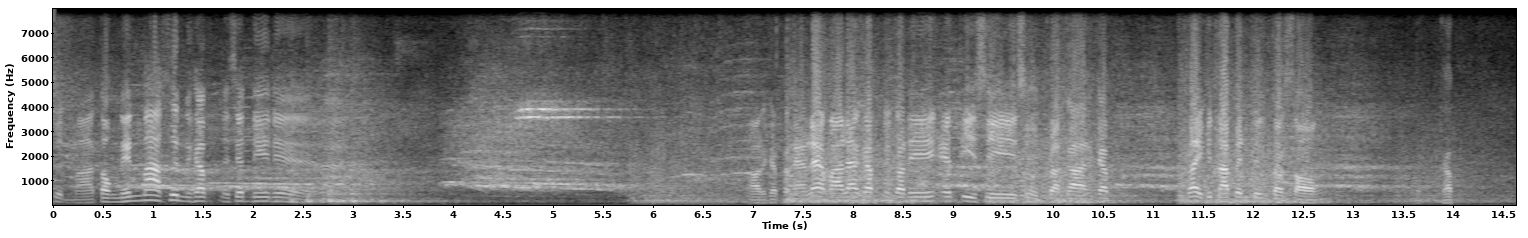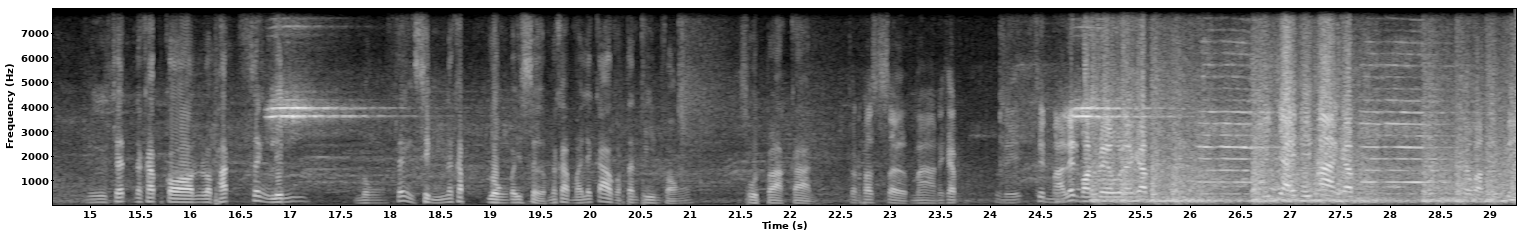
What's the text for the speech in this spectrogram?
ขึ้นมาต้องเน้นมากขึ้นนะครับในเซตนี้เนี่ยเอาละครับคะแนนแรกมาแล้วครับในตอนนี้ SEC สมุทรปราการครับ ไล่ขึ้นมาเป็น 1 ต่อครับมีเซตนะครับกรรพัฒน์เส้งลิ้มลงเส้งสิมนะครับลงไปเสิร์ฟนะครับหมายเลขเก้ากับตันทีมของสูตรปราการ2กรพัฒน์เสิร์ฟมานะครับตัวนี้ขึ้นมาเล่นบอลเร็วเลยครับตัดสินใจดีมากครับจังหวะขึ้นปี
